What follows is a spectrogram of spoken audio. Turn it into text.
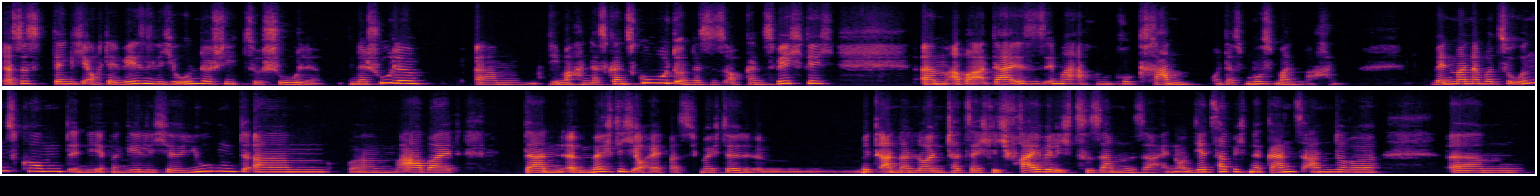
Das ist, denke ich, auch der wesentliche Unterschied zur Schule. In der Schule, ähm, die machen das ganz gut und das ist auch ganz wichtig. Ähm, aber da ist es immer auch ein Programm und das muss man machen. Wenn man aber zu uns kommt in die evangelische Jugendarbeit, ähm, ähm, dann äh, möchte ich auch etwas. Ich möchte ähm, mit anderen Leuten tatsächlich freiwillig zusammen sein. Und jetzt habe ich eine ganz andere ähm,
